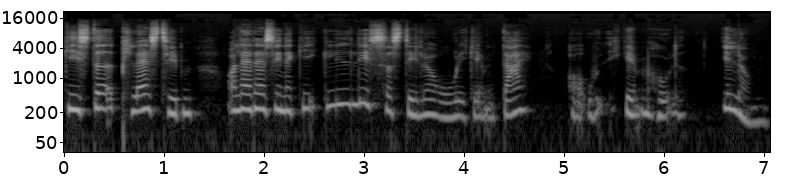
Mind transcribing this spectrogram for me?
Giv i stedet plads til dem, og lad deres energi glide lige så stille og roligt igennem dig og ud igennem hullet i lommen.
